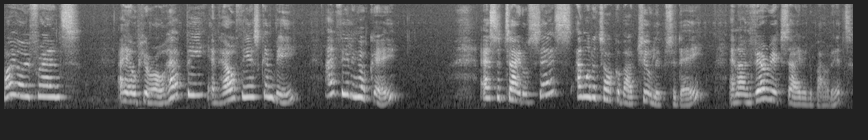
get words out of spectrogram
Hoi hoi friends! I hope you're all happy and healthy as can be. I'm feeling okay. As the title says, I want to talk about tulips today and I'm very excited about it.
